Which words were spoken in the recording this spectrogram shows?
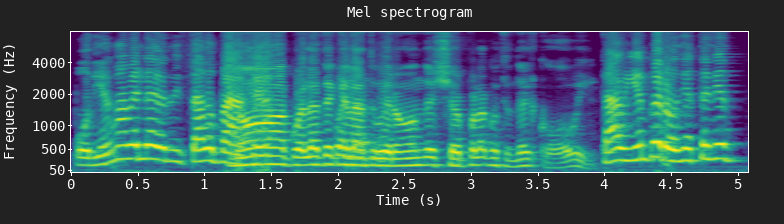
podían haberla editado para no, acuérdate que la tuvieron on the shirt por la cuestión del COVID. está bien pero ya tenían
